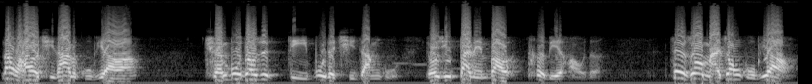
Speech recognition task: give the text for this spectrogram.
那我还有其他的股票啊，全部都是底部的起涨股，尤其半年报特别好的，这时候买这种股票，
